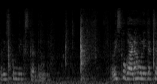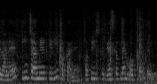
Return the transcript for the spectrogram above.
और इसको मिक्स कर दूँगी। और इसको गाढ़ा होने तक चलाना है। तीन चार मिनट के लिए पकाना है। और फिर इसको गैस का फ्लेम ऑफ़ कर देंगे।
